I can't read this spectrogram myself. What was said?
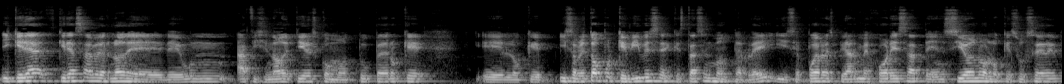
Y quería, quería saber, ¿no? De, de un aficionado de Tigres como tú, Pedro, que eh, lo que, y sobre todo porque vives, eh, que estás en Monterrey y se puede respirar mejor esa tensión o lo que sucede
